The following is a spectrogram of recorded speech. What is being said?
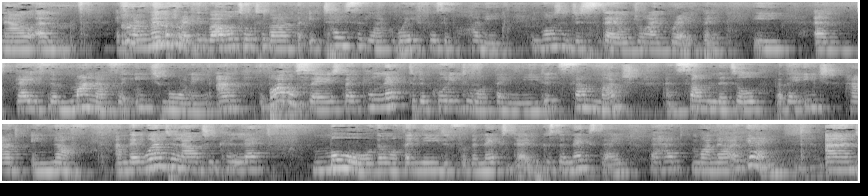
Now, um, if I remember correctly, the Bible talks about that it tasted like wafers of honey. It wasn't just stale, dry bread, but he um, gave them manna for each morning. And the Bible says they collected according to what they needed, some much and some little, but they each had enough. And they weren't allowed to collect more than what they needed for the next day because the next day they had manna again. And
